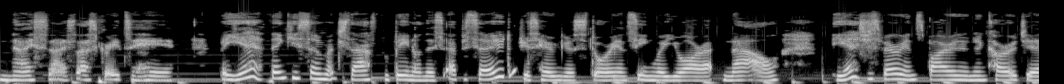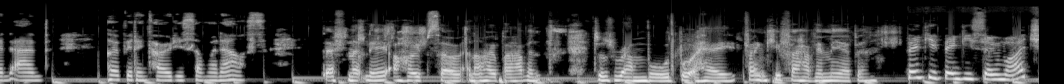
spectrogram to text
Nice, nice. That's great to hear. But yeah, thank you so much, Saf, for being on this episode. Just hearing your story and seeing where you are at now. Yeah, it's just very inspiring and encouraging and hope it encourages someone else. Definitely. I hope so. And I hope I haven't just rambled. But hey, thank you for having me, Eben. Thank you. Thank you so much.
